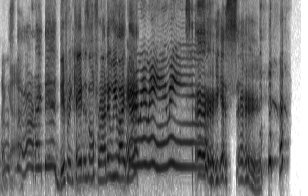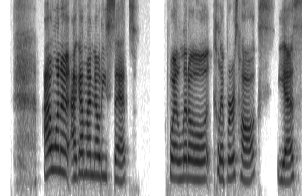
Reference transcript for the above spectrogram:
my That's god! all right, there. Different cadence on Friday. We like that. Sir, yes, sir. I wanna. I got my noties set for a little Clippers Hawks. Yes,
